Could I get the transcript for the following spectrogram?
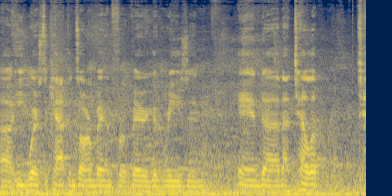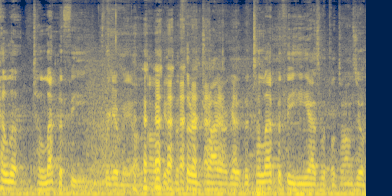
Uh, he wears the captain's armband for a very good reason. And uh, that tele, tele, telepathy, forgive me, I'll, I'll get the third try, I'll get it. The telepathy he has with Lattanzio,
